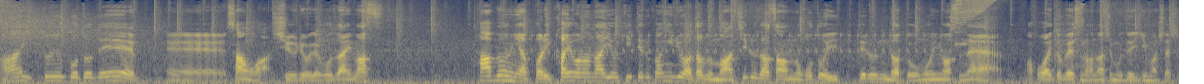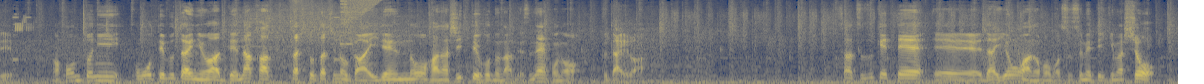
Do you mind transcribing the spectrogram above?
はいということで、えー3話終了でございます。多分やっぱり会話の内容を聞いてる限りは多分マチルダさんのことを言ってるんだと思いますね、まあホワイトベースの話も出てきましたし、まあ本当に表舞台には出なかった人たちの外伝のお話っていうことなんですねこの舞台は。さあ続けて、えー第4話の方も進めていきましょう。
